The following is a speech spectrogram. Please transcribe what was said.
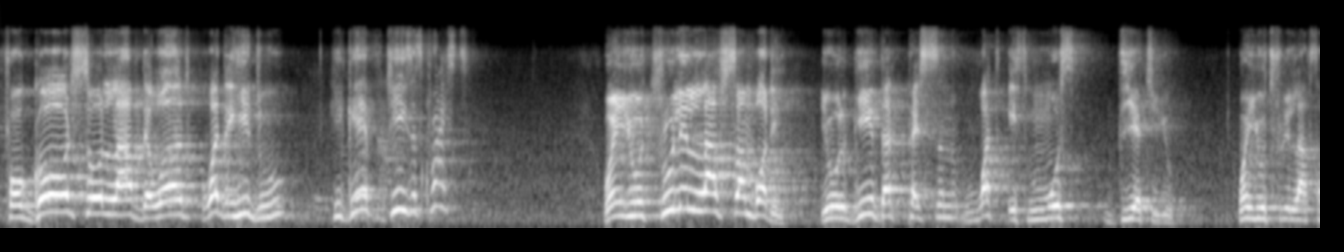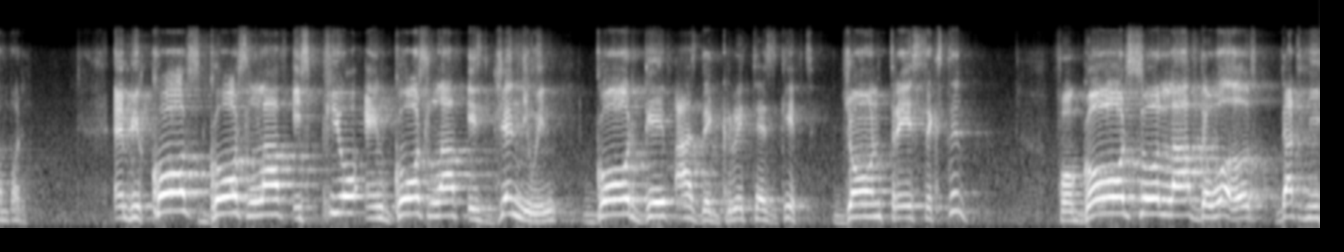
for God so loved the world, what did He do? He gave Jesus Christ. When you truly love somebody, you will give that person what is most dear to you when you truly love somebody. And because God's love is pure and God's love is genuine, God gave us the greatest gift. John 3:16. For God so loved the world that he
